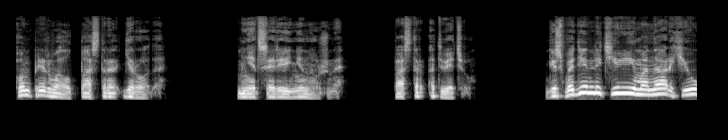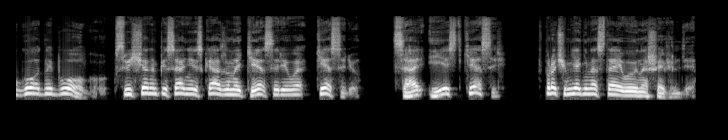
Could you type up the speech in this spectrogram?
Он прервал пастора Герода. «Мне царей не нужно», — пастор ответил. «Господин Литери монархии угодный Богу. В Священном Писании сказано «кесарево кесарю». Царь и есть кесарь. Впрочем, я не настаиваю на Шеффильде.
